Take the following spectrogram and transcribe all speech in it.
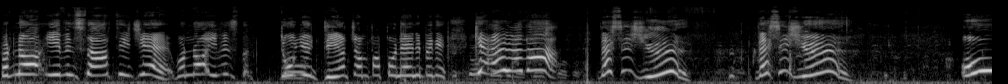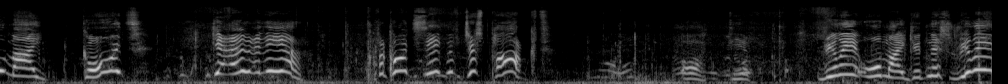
We're not even started yet. We're not even. St Don't you dare jump up on anybody. Get out of that. This is you. This is you. Oh my God. Get out of there. For God's sake, we've just parked. Oh dear. Really? Oh my goodness. Really?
